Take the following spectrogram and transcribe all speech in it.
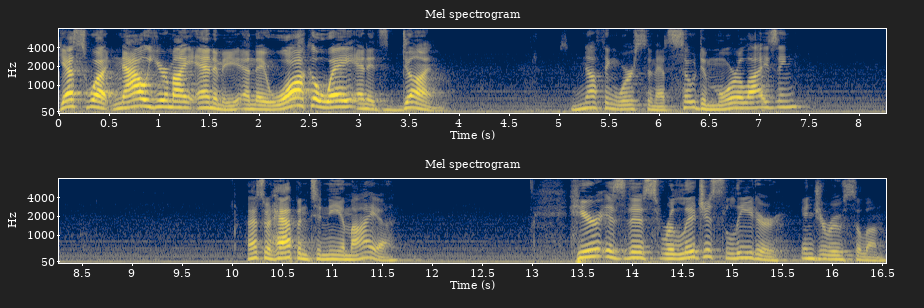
Guess what? Now you're my enemy, and they walk away and it's done. Nothing worse than that. So demoralizing. That's what happened to Nehemiah. Here is this religious leader in Jerusalem,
